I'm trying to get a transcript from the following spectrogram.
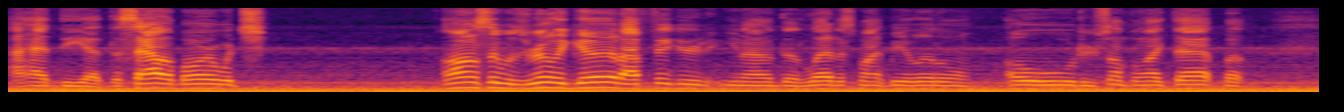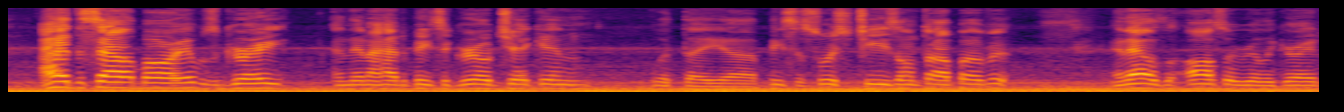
I had the uh, the salad bar, which honestly was really good. I figured, you know, the lettuce might be a little old or something like that, but I had the salad bar. It was great. And then I had a piece of grilled chicken with a uh, piece of Swiss cheese on top of it. And that was also really great.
